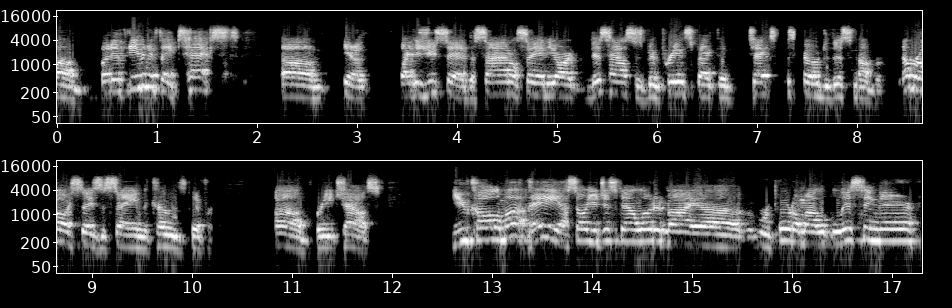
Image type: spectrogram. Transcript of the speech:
Um, but if even if they text, um, you know, like as you said, the sign will say in the yard, this house has been pre-inspected. Text this code to this number. Number always stays the same. The code's different um, for each house. You call them up. Hey, I saw you just downloaded my uh, report on my listing there.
